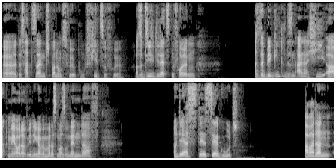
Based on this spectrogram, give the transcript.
Äh, das hat seinen Spannungshöhepunkt viel zu früh. Also die, die letzten Folgen, also der beginnt in diesen Anarchie-Arc mehr oder weniger, wenn man das mal so nennen darf. Und der ist, der ist sehr gut. Aber dann,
